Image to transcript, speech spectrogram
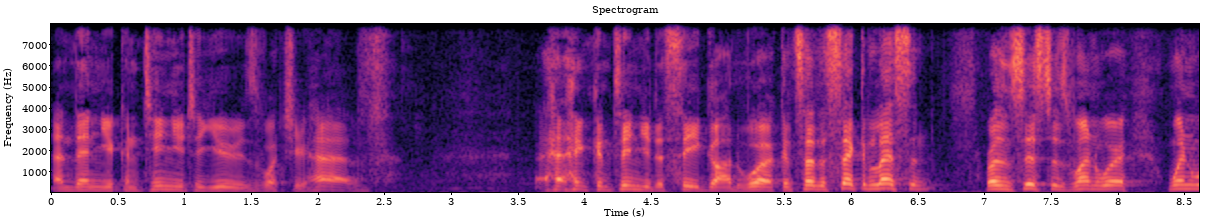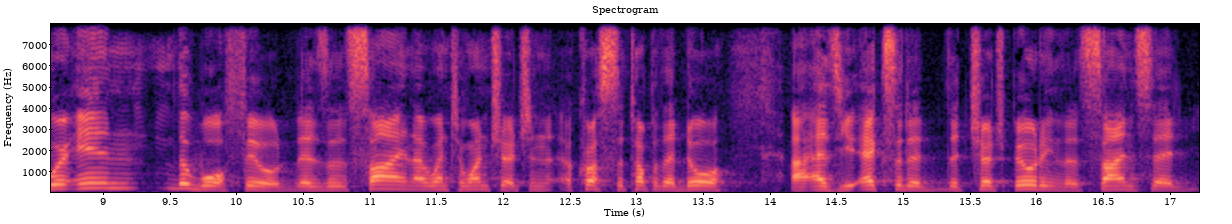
And then you continue to use what you have and continue to see God work. And so the second lesson brothers and sisters, when we're, when we're in the war field, there's a sign. I went to one church, and across the top of their door, uh, as you exited the church building, the sign said,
